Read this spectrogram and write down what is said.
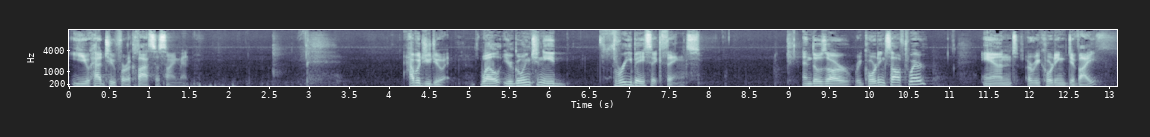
you had to for a class assignment. How would you do it? Well, you're going to need three basic things. And those are recording software and a recording device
